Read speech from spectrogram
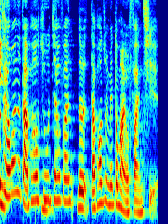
己台湾的打抛猪加番、嗯、的打抛猪里面都蛮有番茄。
